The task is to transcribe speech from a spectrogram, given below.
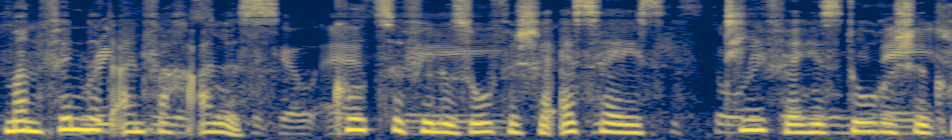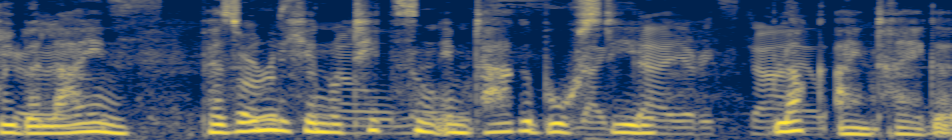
Man findet einfach alles. Kurze philosophische Essays, tiefe historische Grübeleien, persönliche Notizen im Tagebuchstil, Blog-Einträge.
